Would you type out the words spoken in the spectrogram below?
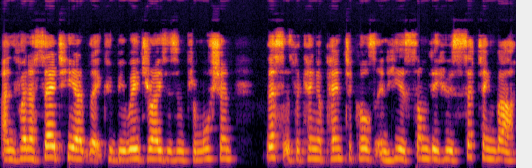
And when I said here that it could be wage rises and promotion, this is the King of Pentacles and he is somebody who's sitting back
